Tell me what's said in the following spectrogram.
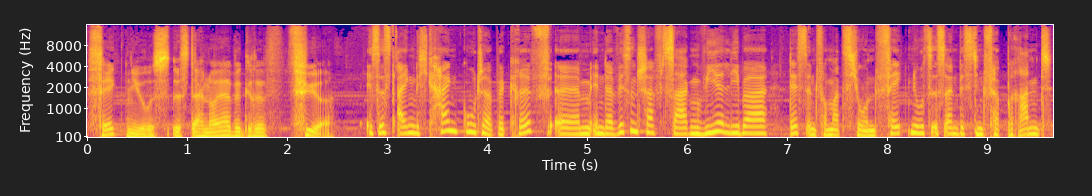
Fake News ist ein neuer Begriff für es ist eigentlich kein guter Begriff. Ähm, in der Wissenschaft sagen wir lieber Desinformation. Fake News ist ein bisschen verbrannt.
